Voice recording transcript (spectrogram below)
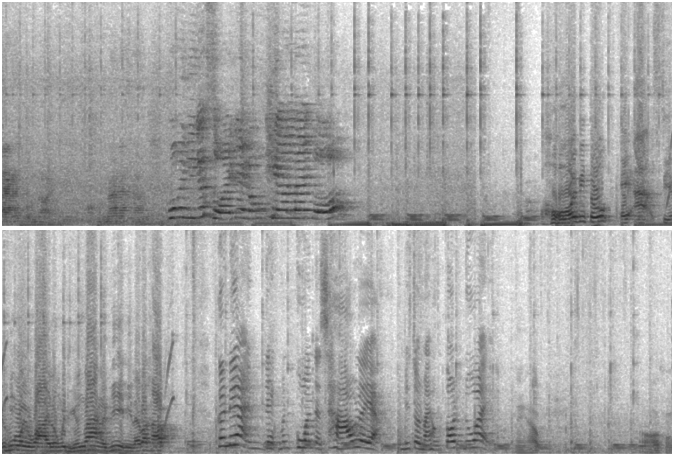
ตังค์ให้ผมหน่อย ขอบคุณมากนะครับ พวกนี้ก็สวยเนี่ยลงเทียนเลยหมู โอ้ยพี่ตุ๊กเอะอะเสียงโวยวายลงไปถึงข้างล่างเลยพี่มีอะไรป่ะครับก็เนี่ยเด็กมันกวนแต่เช้าเลยอะ มีจดหมายของต้นด้วยนะครับอ๋อของ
